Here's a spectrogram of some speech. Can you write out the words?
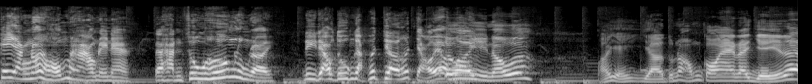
Cái ăn nói hỗn hào này nè Là thành xu hướng luôn rồi. Đi đâu tôi cũng gặp hết trơn hết trọi ông ơi. gì nữa bởi vậy giờ tụi nó không coi ai ra gì đó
